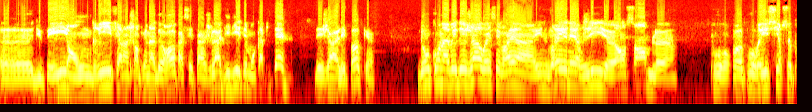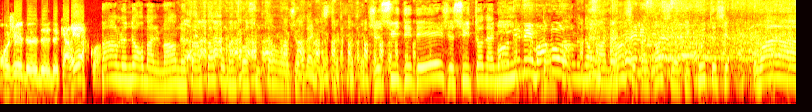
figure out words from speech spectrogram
Euh, du pays en Hongrie, faire un championnat d'Europe à cet âge-là. Didier était mon capitaine déjà à l'époque. Donc on avait déjà, ouais, c'est vrai, une vraie énergie euh, ensemble euh, pour, pour réussir ce projet de, de, carrière. Quoi. Parle normalement, ne parle pas comme un consultant ou un journaliste. Je suis Dédé, je suis ton ami. Bon, Dédé, bravo. Donc parle normalement, c'est pas grave si on t'écoute. Voilà.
